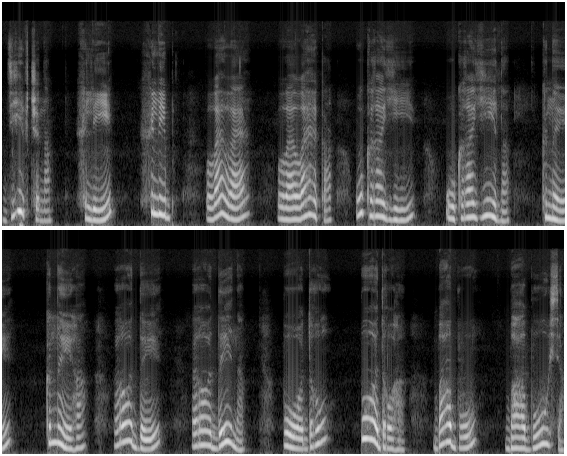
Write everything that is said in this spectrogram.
дівчина, хлі, хліб, леле, лелека, Украї, Україна, кни, книга, роди, родина, подру, подруга, бабу, бабуся,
